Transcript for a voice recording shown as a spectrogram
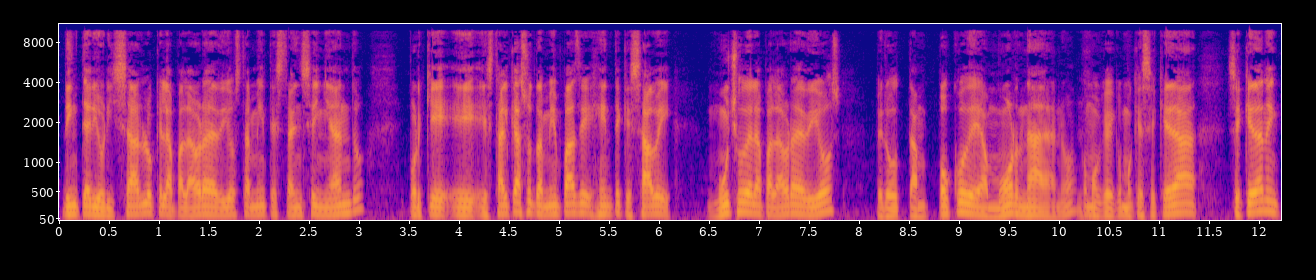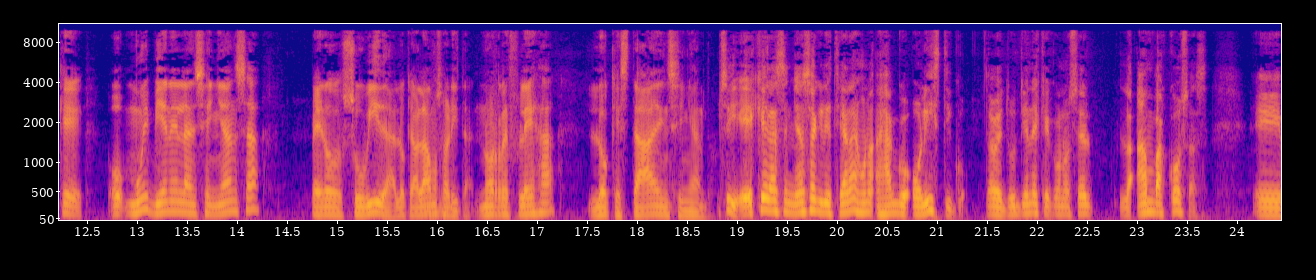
de, interiorizar lo que la palabra de Dios también te está enseñando, porque está el caso también, Paz, de gente que sabe mucho de la palabra de Dios, pero tampoco de amor nada, ¿no? Como que, como que se queda, se quedan en que muy bien en la enseñanza, pero su vida, lo que hablábamos ahorita, no refleja lo que está enseñando. Sí, es que la enseñanza cristiana es, algo holístico, ¿sabes? Tú tienes que conocer ambas cosas. Eh,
